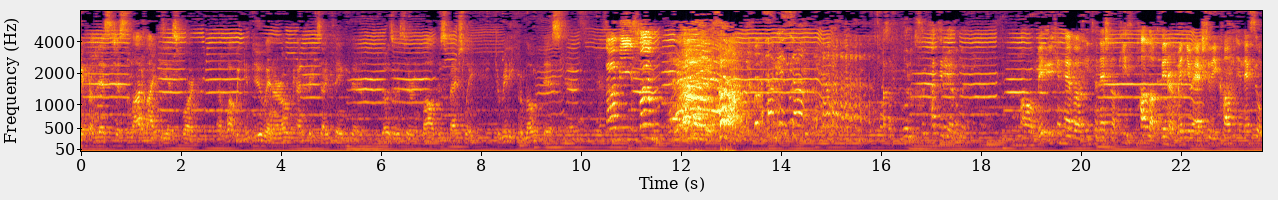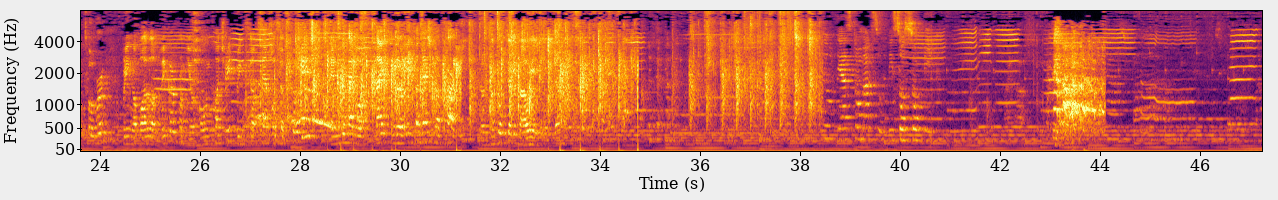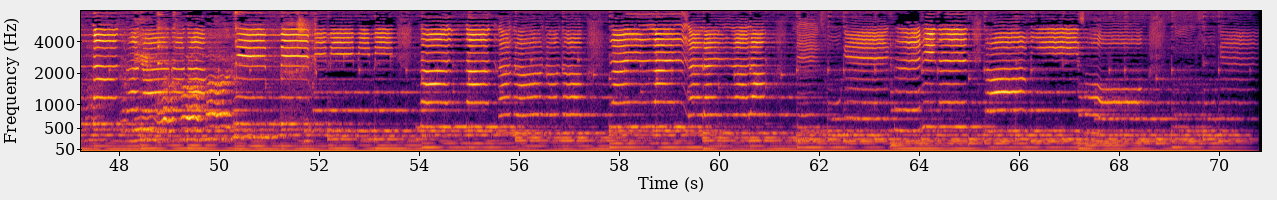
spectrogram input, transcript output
away from this, just a lot of ideas for uh, what we can do in our own countries. I think that those of us that are involved, especially, to really promote this. Uh, Oh, maybe we can have an international peace potluck dinner when you actually come in next October. Bring a bottle of liquor from your own country, bring some samples of cookies, and we'll have a nice 사악이 이런 stomachs would be so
